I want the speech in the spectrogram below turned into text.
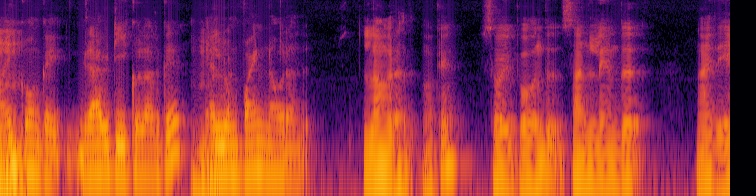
மைக்கும் கை கிராவிட்டி ஈக்குவலாக இருக்குது எல் ஒன் பாயிண்ட் நவராது லாங்கராது ஓகே ஸோ இப்போ வந்து சன்லேருந்து நான் இதே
